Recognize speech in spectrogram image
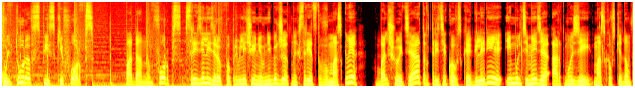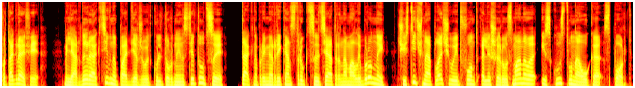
Культура в списке Forbes. По данным Forbes, среди лидеров по привлечению внебюджетных средств в Москве Большой театр, Третьяковская галерея и мультимедиа-арт-музей, Московский дом фотографии. Миллиардеры активно поддерживают культурные институции. Так, например, реконструкцию театра на Малой Бронной частично оплачивает фонд Алишера Усманова «Искусство, наука, спорт».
